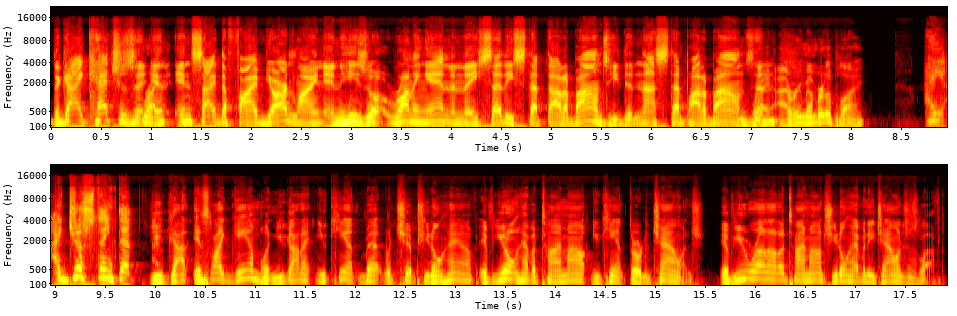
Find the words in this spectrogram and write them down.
the guy catches it Right. in, inside the five yard line and he's uh, running in, and they said he stepped out of bounds. He did not step out of bounds, Right. and I remember the play. I, I just think that You got. It's like gambling. You got to. You can't bet with chips you don't have. If you don't have a timeout, you can't throw the challenge. If you run out of timeouts, you don't have any challenges left.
